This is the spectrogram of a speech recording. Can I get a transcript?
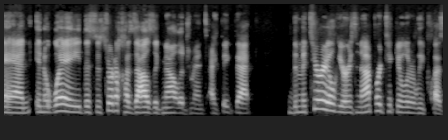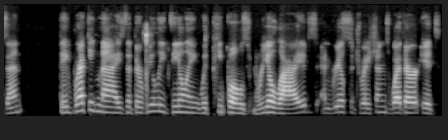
And in a way, this is sort of Chazal's acknowledgement. I think that the material here is not particularly pleasant. They recognize that they're really dealing with people's real lives and real situations, whether it's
